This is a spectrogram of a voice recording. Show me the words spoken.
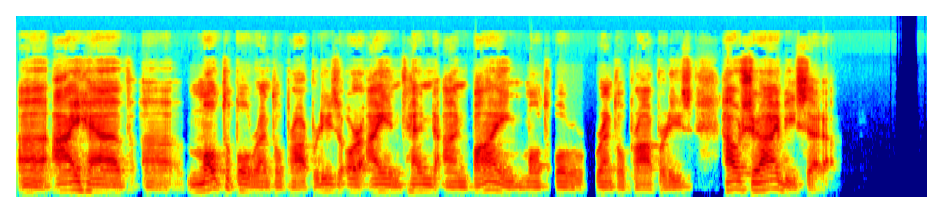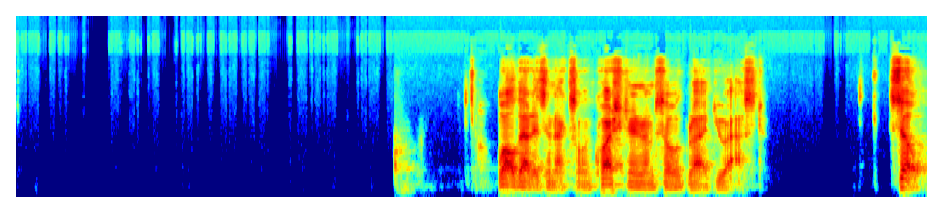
Uh, I have uh, multiple rental properties, or I intend on buying multiple rental properties. How should I be set up? Well, that is an excellent question. I'm so glad you asked. So,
